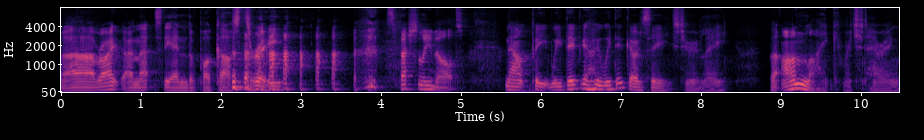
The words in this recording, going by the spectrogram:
Ah, right, and that's the end of podcast three. Especially not. now, Pete, we did go. We did go and see Stewart Lee, but unlike Richard Herring,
